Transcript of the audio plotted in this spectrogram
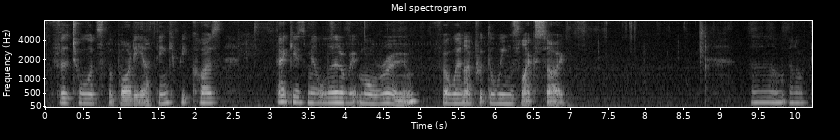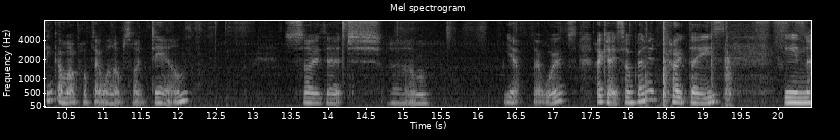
for towards the body I think because that gives me a little bit more room for when I put the wings like so. Um, and I think I might pop that one upside down so that, um, yeah, that works. Okay, so I'm going to coat these in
